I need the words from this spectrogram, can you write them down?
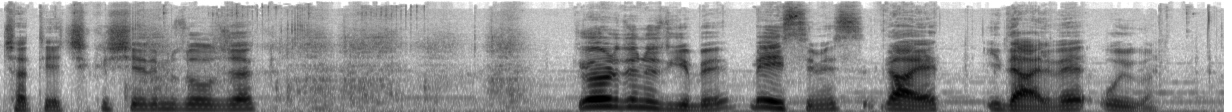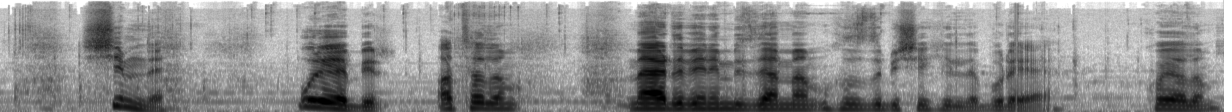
çatıya çıkış yerimiz olacak. Gördüğünüz gibi base'imiz gayet ideal ve uygun. Şimdi buraya bir atalım. Merdivenimizi hemen hızlı bir şekilde buraya koyalım.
